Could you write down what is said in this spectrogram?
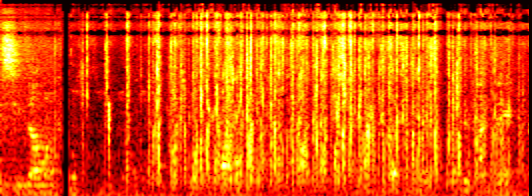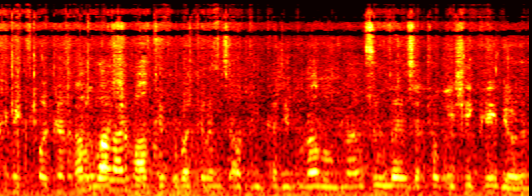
istihdam hakkı ben de kıymetli bakanım, Ulaştırma Altyapı Bakanımız Abdülkadir Uraloğlu'na huzurlarınıza çok teşekkür ediyorum.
